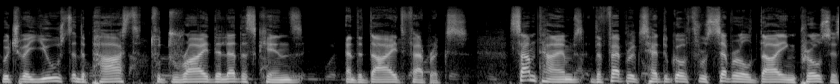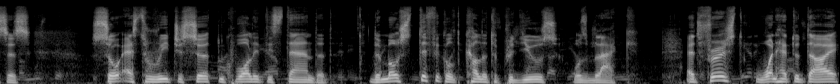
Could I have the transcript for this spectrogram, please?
which were used in the past to dry the leather skins and the dyed fabrics. Sometimes the fabrics had to go through several dyeing processes so as to reach a certain quality standard. The most difficult color to produce was black. At first, one had to dye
